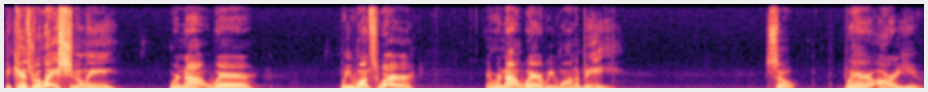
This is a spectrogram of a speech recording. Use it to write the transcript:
Because relationally we're not where we once were and we're not where we want to be so where are you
